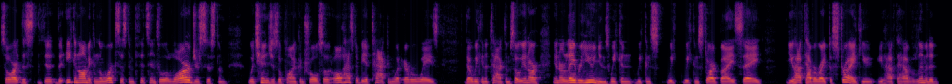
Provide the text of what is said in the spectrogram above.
So our, this, the, the economic and the work system fits into a larger system which hinges upon control. So it all has to be attacked in whatever ways that we can attack them. So in our in our labor unions, we can we can we, we can start by say you have to have a right to strike. You you have to have limited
